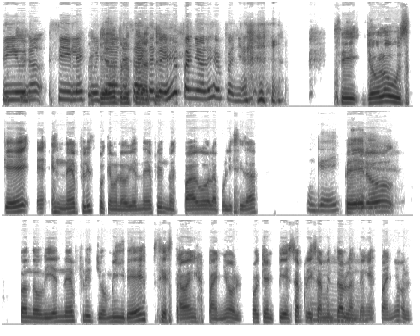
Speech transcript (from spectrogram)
sí, uno, sí, le escucha es español, es español. Sí, yo lo busqué e, en Netflix porque me lo vi en Netflix, no es pago la publicidad. Okay. Pero cuando vi en Netflix, yo miré si estaba en español, porque empieza precisamente hablando en mm. español.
